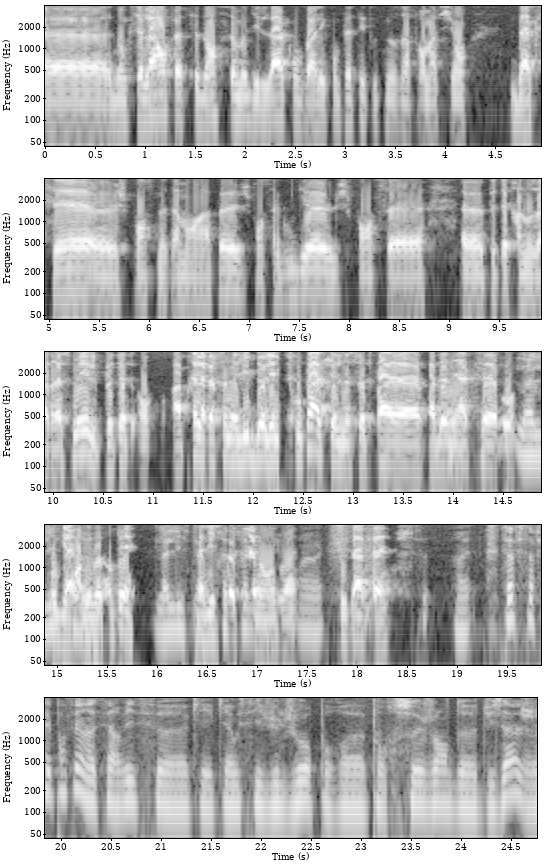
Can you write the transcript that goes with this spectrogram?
Euh, donc c'est là en fait, c'est dans ce module-là qu'on va aller compléter toutes nos informations d'accès. Euh, je pense notamment à Apple, je pense à Google, je pense euh, euh peut-être à nos adresses mail. Peut-être après la personne est libre de les mettre ou pas si elle ne souhaite pas pas donner accès aux, garants de volonté. La liste, la liste très, très, longue. Ouais. Ouais, Tout à fait. Ouais. Ça, ça, fait penser à un service euh, qui, qui, a aussi vu le jour pour, euh, pour ce genre d'usage.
